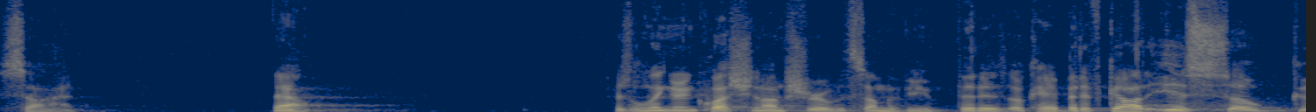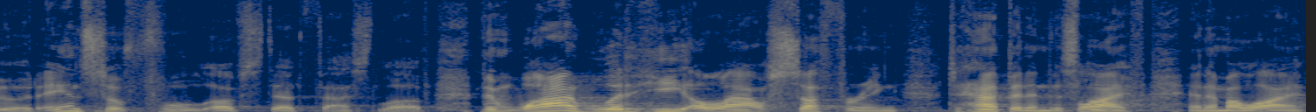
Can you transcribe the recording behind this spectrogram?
side. Now, there's a lingering question, I'm sure, with some of you that is okay, but if God is so good and so full of steadfast love, then why would He allow suffering to happen in this life and in my life?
